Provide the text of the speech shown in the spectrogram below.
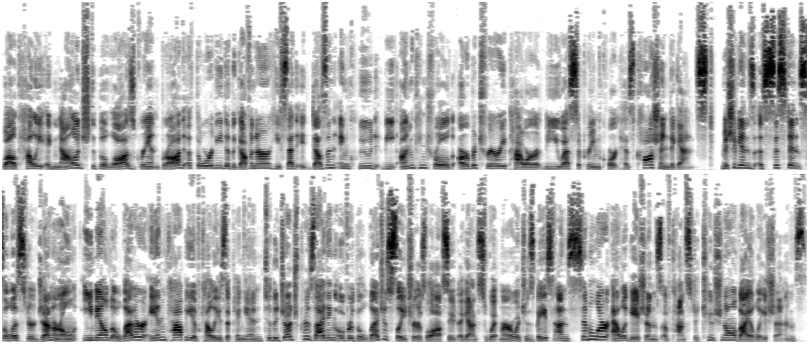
While Kelly acknowledged the laws grant broad authority to the governor, he said it doesn't include the uncontrolled arbitrary power the U.S. Supreme Court has cautioned against. Michigan's Assistant Solicitor General emailed a letter and copy of Kelly's opinion to the judge presiding over the legislature's lawsuit against Whitmer, which is based on similar allegations allegations of constitutional violations.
